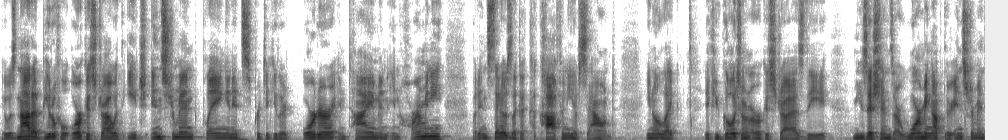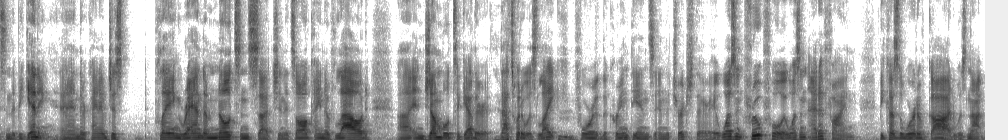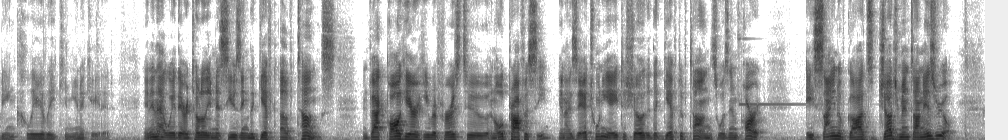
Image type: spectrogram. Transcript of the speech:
It was not a beautiful orchestra with each instrument playing in its particular order and time and in harmony, but instead it was like a cacophony of sound. You know, like if you go to an orchestra as the musicians are warming up their instruments in the beginning and they're kind of just playing random notes and such, and it's all kind of loud uh, and jumbled together. That's what it was like mm. for the Corinthians in the church there. It wasn't fruitful, it wasn't edifying because the word of God was not being clearly communicated. And in that way, they were totally misusing the gift of tongues. In fact, Paul here, he refers to an old prophecy in Isaiah 28 to show that the gift of tongues was in part a sign of God's judgment on Israel.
